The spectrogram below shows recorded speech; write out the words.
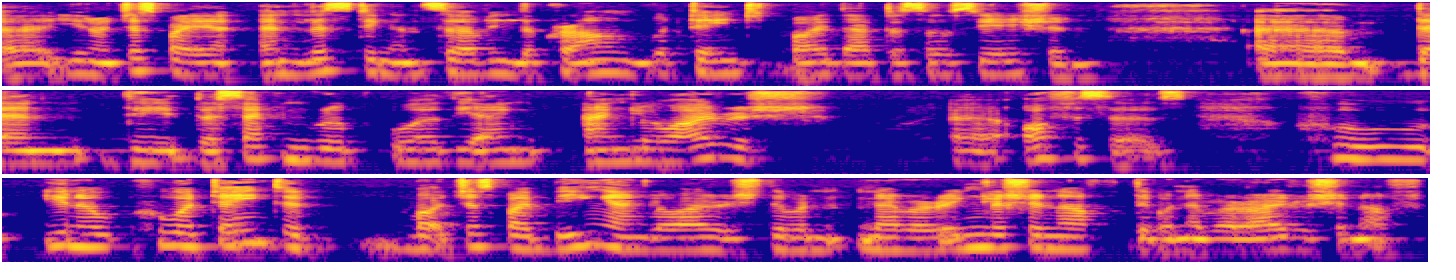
uh, you know, just by enlisting and serving the crown, were tainted by that association. Um, then the, the second group were the Ang- Anglo-Irish uh, officers who, you know, who were tainted but just by being Anglo-Irish. They were never English enough. They were never Irish enough.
